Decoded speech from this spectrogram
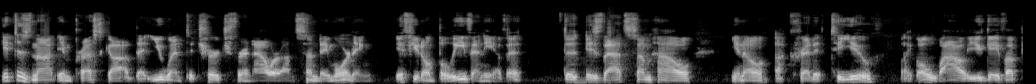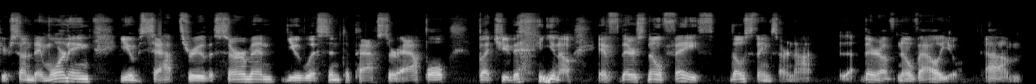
it does not impress God that you went to church for an hour on Sunday morning if you don't believe any of it. Mm-hmm. Is that somehow, you know, a credit to you? Like, oh, wow, you gave up your Sunday morning, you sat through the sermon, you listened to Pastor Appold, but you, you know, if there's no faith, those things are not, they're of no value um,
